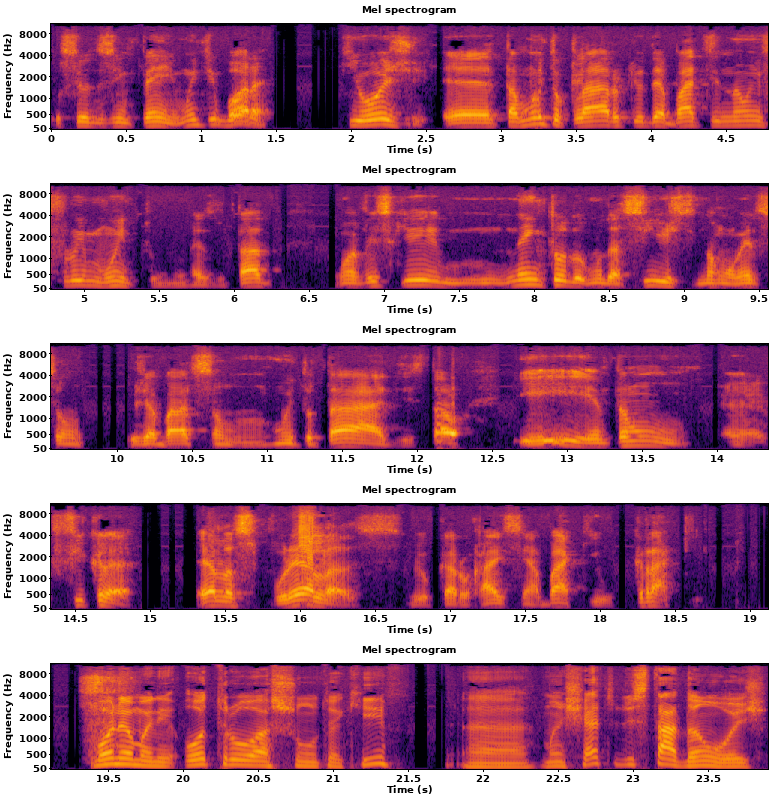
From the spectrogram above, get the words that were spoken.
o seu desempenho. Muito embora que hoje está é, tá muito claro que o debate não influi muito no resultado, uma vez que nem todo mundo assiste, normalmente são, os debates são muito tarde e tal, e então é, fica elas por elas, meu caro Raíssen Abac, o craque. Bom, Neumani, outro assunto aqui, uh, manchete do Estadão hoje.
